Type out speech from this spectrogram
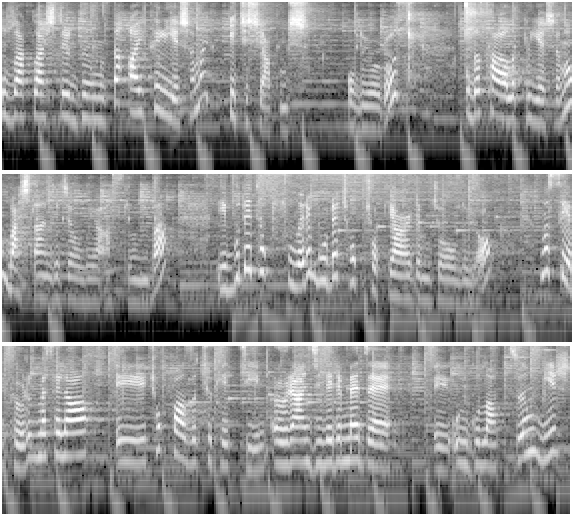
uzaklaştırdığımızda alkali yaşama geçiş yapmış oluyoruz. Bu da sağlıklı yaşamın başlangıcı oluyor aslında. E, bu detoks suları burada çok çok yardımcı oluyor. Nasıl yapıyoruz? Mesela e, çok fazla tükettiğim, öğrencilerime de e, uygulattığım bir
